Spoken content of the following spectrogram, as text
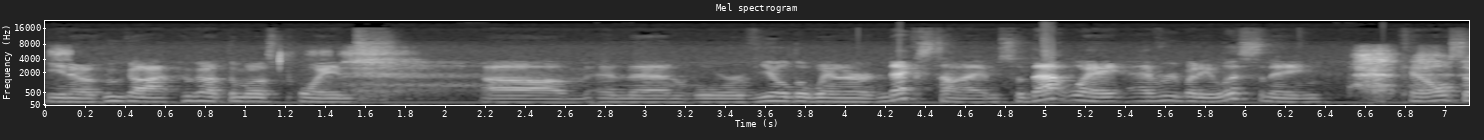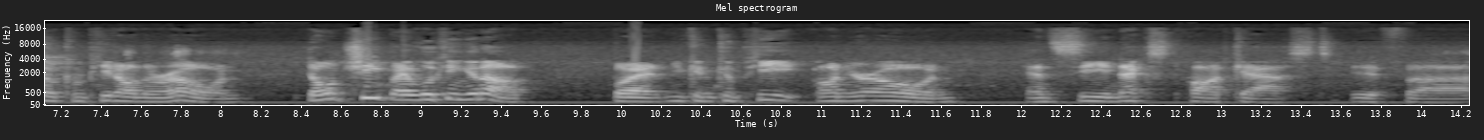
you know, who got who got the most points. Um, and then we'll reveal the winner next time. So that way, everybody listening can also compete on their own. Don't cheat by looking it up, but you can compete on your own and see next podcast if uh,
